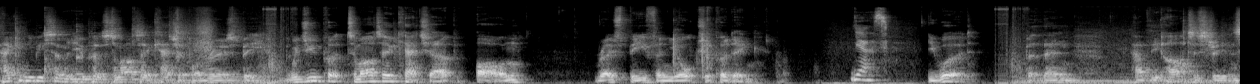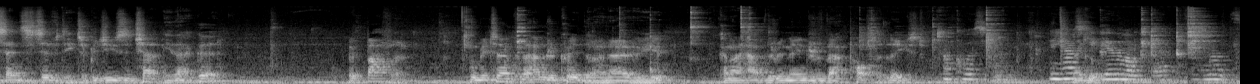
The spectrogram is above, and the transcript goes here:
How can you be somebody who puts tomato ketchup on roast beef? Would you put tomato ketchup on roast beef and Yorkshire pudding? Yes. You would, but then have the artistry and sensitivity to produce a chutney that good. With baffling. In return for the hundred quid that I now owe you, can I have the remainder of that pot at least? Of course you can. And you have to keep you. the other one for three months.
